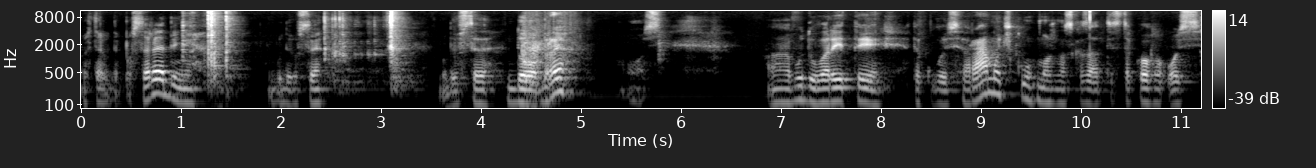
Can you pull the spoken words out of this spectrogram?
Ось так буде посередині. Буде все, буде все добре. Ось. Буду варити таку ось рамочку, можна сказати, з такого ось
